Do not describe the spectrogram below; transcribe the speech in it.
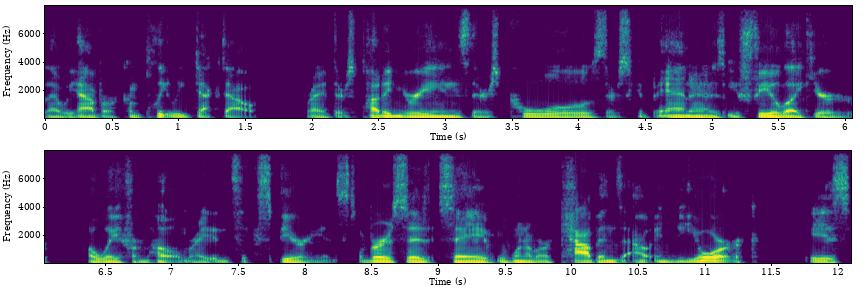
that we have are completely decked out, right? There's putting greens, there's pools, there's cabanas. You feel like you're away from home, right? And It's experienced versus say one of our cabins out in New York is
